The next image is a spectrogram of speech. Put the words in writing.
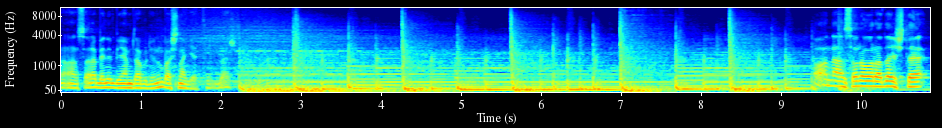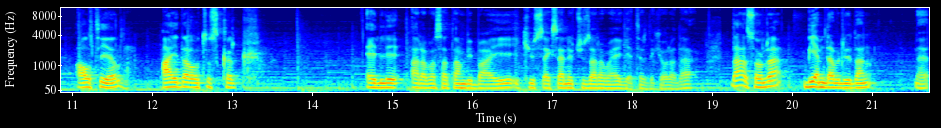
Ondan sonra beni BMW'nin başına getirdiler. Ondan sonra orada işte 6 yıl ayda 30-40 50 araba satan bir bayiyi 280-300 arabaya getirdik orada. Daha sonra BMW'dan e,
